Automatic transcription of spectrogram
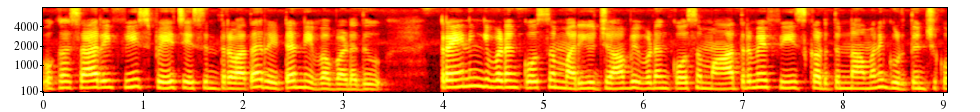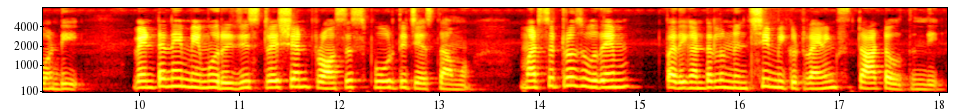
ఒకసారి ఫీజ్ పే చేసిన తర్వాత రిటర్న్ ఇవ్వబడదు. ట్రైనింగ్ ఇవ్వడం కోసం మరియు జాబ్ ఇవ్వడం కోసం మాత్రమే ఫీజు కడుతున్నామని గుర్తుంచుకోండి. వెంటనే మేము రిజిస్ట్రేషన్ ప్రాసెస్ పూర్తి చేస్తాము. మరుసటి రోజు ఉదయం పది గంటల నుంచి మీకు ట్రైనింగ్ స్టార్ట్ అవుతుంది.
